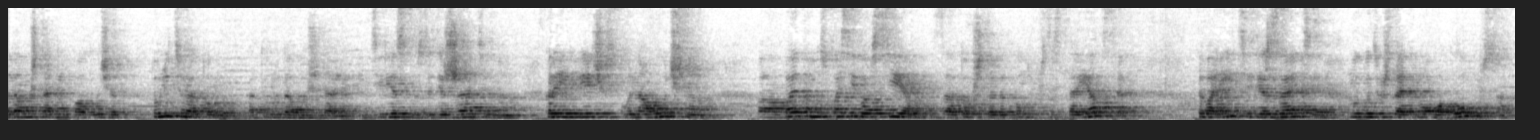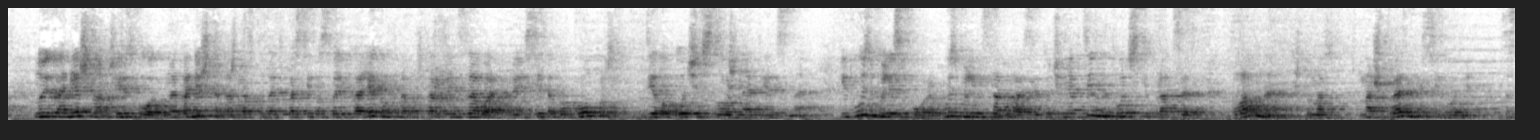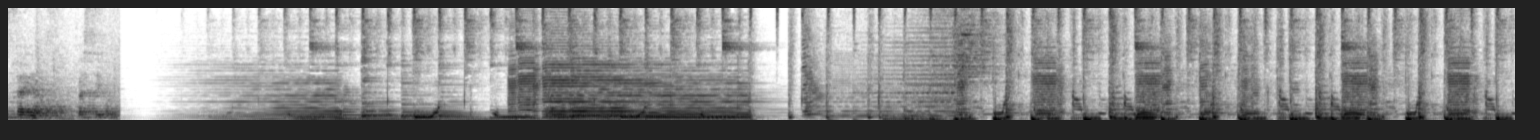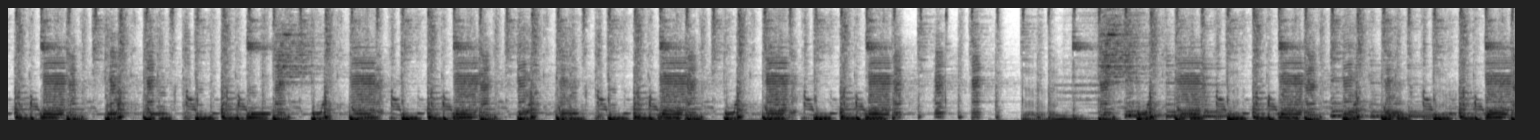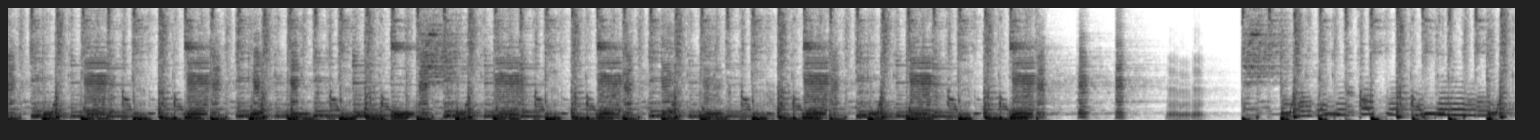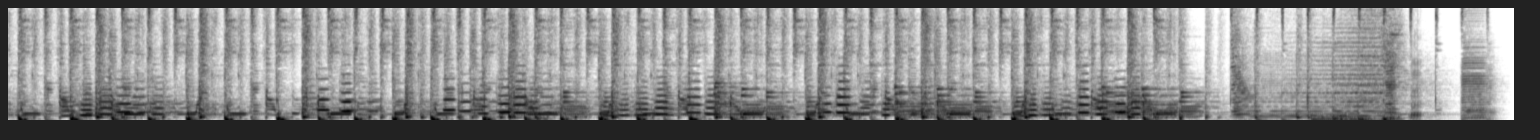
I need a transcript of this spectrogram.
потому что они получат ту литературу, которую давно ждали, интересную, содержательную, краеведческую, научную. А, поэтому спасибо всем за то, что этот конкурс состоялся. Творите, дерзайте, мы будем ждать нового конкурса. Ну и, конечно, через год. Ну и, конечно, я должна сказать спасибо своим коллегам, потому что организовать, провести такой конкурс – дело очень сложное и ответственное. И пусть были споры, пусть были несогласия, это очень активный творческий процесс. Главное, что наш, наш праздник сегодня состоялся. Спасибо.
